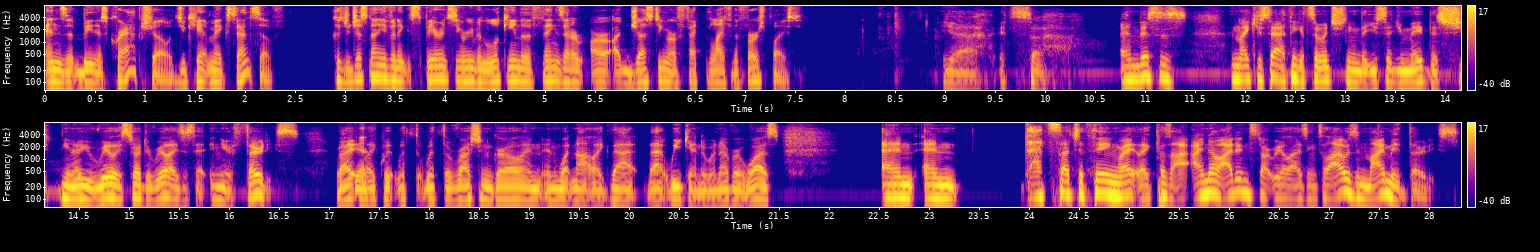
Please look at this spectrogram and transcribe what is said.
ends up being this crap show you can't make sense of. because you're just not even experiencing or even looking into the things that are, are adjusting or affecting life in the first place. Yeah, it's uh, and this is and like you said, I think it's so interesting that you said you made this. Sh- you know, you really started to realize this in your 30s, right? Yeah. Like with with with the Russian girl and and whatnot, like that that weekend or whenever it was, and and that's such a thing, right? Like because I, I know I didn't start realizing until I was in my mid 30s.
